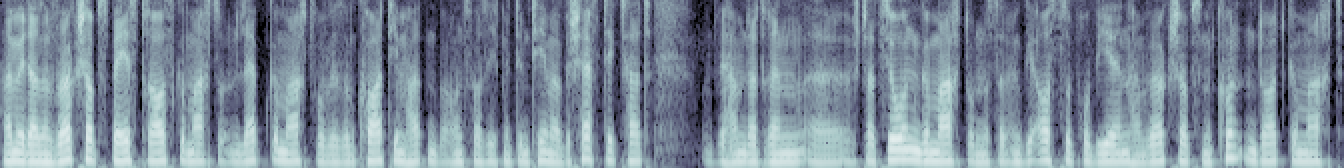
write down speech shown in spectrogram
haben wir da so ein Workshop-Space draus gemacht und ein Lab gemacht, wo wir so ein Core-Team hatten bei uns, was sich mit dem Thema beschäftigt hat. Und wir haben da drin äh, Stationen gemacht, um das dann irgendwie auszuprobieren, haben Workshops mit Kunden dort gemacht.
